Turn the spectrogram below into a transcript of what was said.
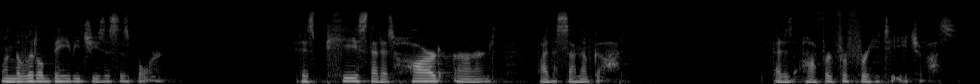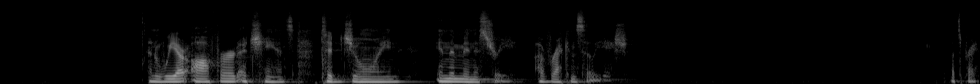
when the little baby Jesus is born. It is peace that is hard earned by the Son of God, that is offered for free to each of us. And we are offered a chance to join in the ministry of reconciliation. Let's pray.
